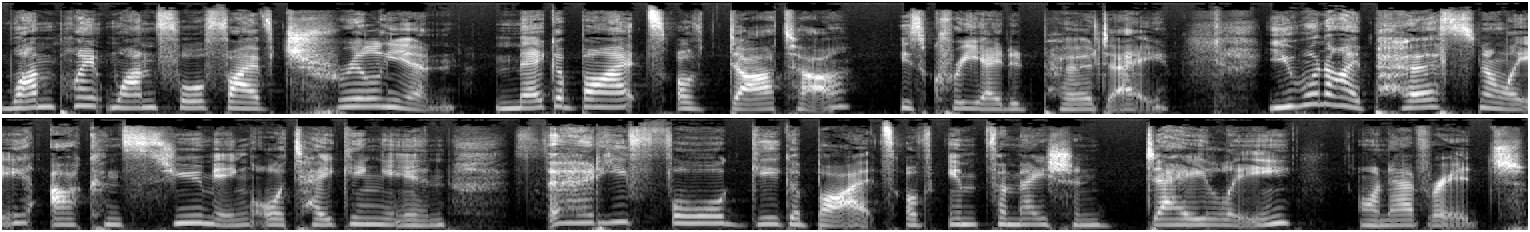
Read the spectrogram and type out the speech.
1.145 trillion megabytes of data is created per day. You and I personally are consuming or taking in 34 gigabytes of information daily on average.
